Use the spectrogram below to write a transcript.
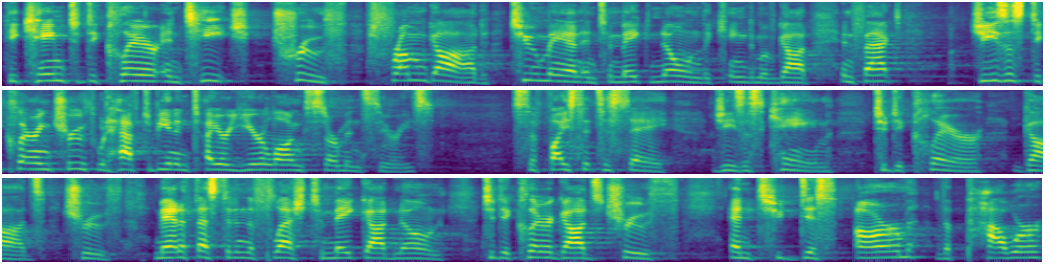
He came to declare and teach truth from God to man and to make known the kingdom of God. In fact, Jesus declaring truth would have to be an entire year long sermon series. Suffice it to say, Jesus came to declare God's truth, manifested in the flesh to make God known, to declare God's truth, and to disarm the power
